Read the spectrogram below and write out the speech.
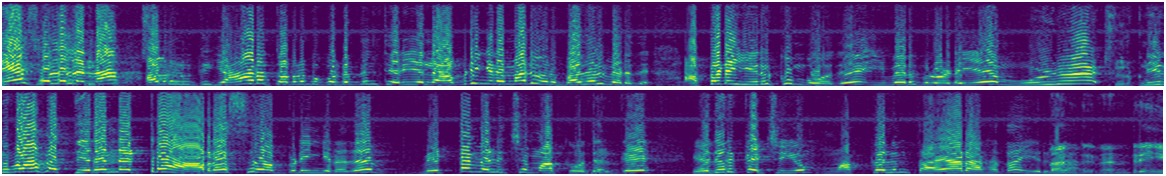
ஏன் சொல்லலைன்னா அவர்களுக்கு யாரை தொடர்பு கொள்றதுன்னு தெரியல அப்படிங்கிற மாதிரி ஒரு பதில் வருது. அப்படி இருக்கும்போது இவர்களுடைய முழு நிர்வாக திறனற்ற அரசு அப்படிங்கறத வெட்ட வெளிச்சமாக்குவதற்கு எதிர்க்கட்சியும் மக்களும் தயாராக தான் இருக்காங்க. நன்றி நன்றி.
